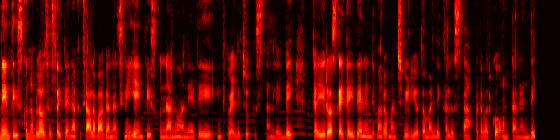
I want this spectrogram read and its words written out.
నేను తీసుకున్న బ్లౌజెస్ అయితే నాకు చాలా బాగా నచ్చినాయి. ఏం తీసుకున్నాను అనేది ఇంటికి వెళ్ళి చూపిస్తానులేండి. ఇంకా ఈ రోజుకైతే ఇదేనండి. మరో మంచి వీడియోతో మళ్ళీ కలుస్తా. అప్పటి వరకు ఉంటానండి.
